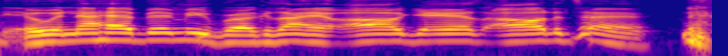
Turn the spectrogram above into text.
It would not have been me, bro, because I am all gas all the time.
